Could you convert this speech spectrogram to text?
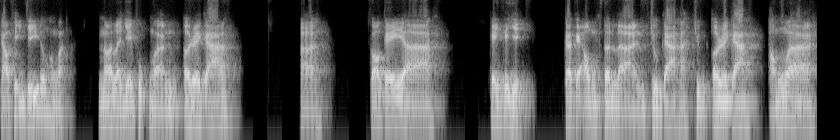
cao thiện chí đúng không ạ? Nói là giây phút mà Eureka à, có cái à, cái cái gì? Có cái ông tên là trường ca hả? Trường Eureka. Ổng à,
